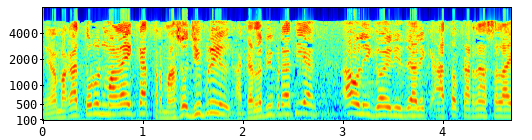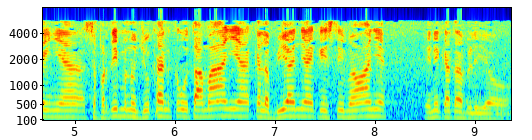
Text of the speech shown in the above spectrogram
ya maka turun malaikat termasuk Jibril agar lebih perhatian. Auli ghairi atau karena selainnya seperti menunjukkan keutamaannya kelebihannya keistimewaannya. Ini kata beliau.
